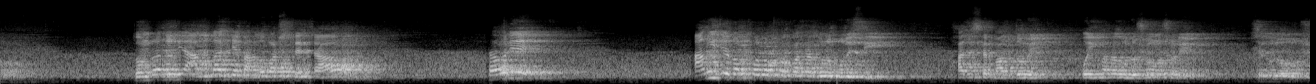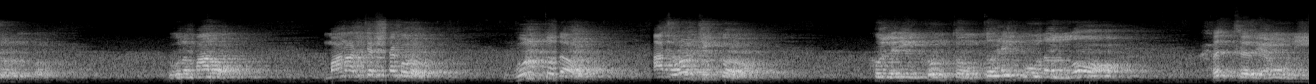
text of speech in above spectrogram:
করো। তোমরা যদি আল্লাহকে ভালোবাসতে চাও, তাহলে আমি যে লক্ষ লক্ষ কথাগুলো বলেছি, হাদিসের মাধ্যমে, ওই কথাগুলো শুনে শুনে সেগুলো অনুসরণ করো ওগুলো মানো মানার চেষ্টা করো গুরুত্ব দাও আচরণ ঠিক করো قل إن كنتم تحبون الله فاتبعوني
